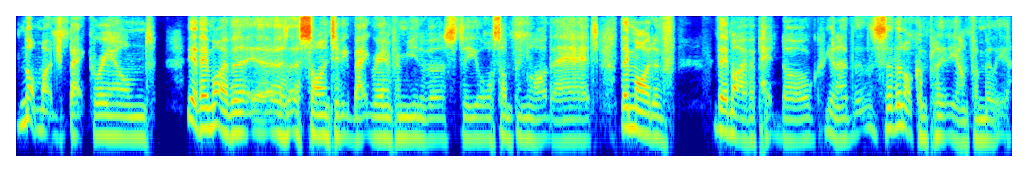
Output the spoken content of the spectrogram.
not much background. Yeah, they might have a, a, a scientific background from university or something like that. They might have they might have a pet dog, you know, so they're not completely unfamiliar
